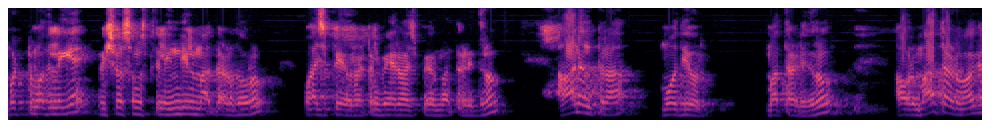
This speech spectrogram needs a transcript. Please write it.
ಮೊಟ್ಟ ಮೊದಲಿಗೆ ವಿಶ್ವಸಂಸ್ಥೆಯಲ್ಲಿ ಹಿಂದಿಯಲ್ಲಿ ಮಾತಾಡಿದವರು ವಾಜಪೇಯಿ ಅವರು, ಅಟಲ್ ಬಿಹಾರಿ ವಾಜಪೇಯಿ ಅವರು ಮಾತಾಡಿದ್ರು. ಆ ನಂತರ ಮೋದಿಯವರು ಮಾತಾಡಿದ್ರು. ಅವ್ರು ಮಾತಾಡುವಾಗ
